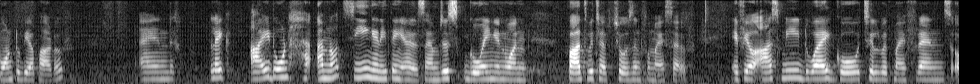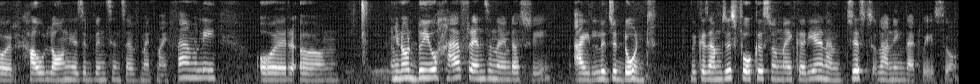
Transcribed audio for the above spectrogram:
want to be a part of, and like I don't, I'm not seeing anything else. I'm just going in one path which I've chosen for myself. If you ask me, do I go chill with my friends, or how long has it been since I've met my family, or um, you know, do you have friends in the industry? I legit don't because I'm just focused on my career and I'm just running that way. So,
